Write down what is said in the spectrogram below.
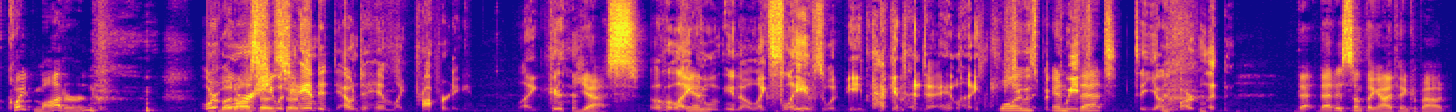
quite modern. or or she was sort of- handed down to him like property, like yes. like And- you know like slaves would be back in the day. Like Well, she was bequeathed that- to young Bartlet. That that is something I think about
